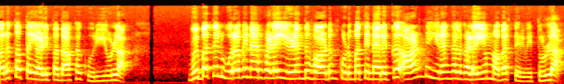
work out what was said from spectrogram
வருத்தத்தை அளிப்பதாக கூறியுள்ளார். விபத்தில் உறவினர்களை இழந்து வாடும் குடும்பத்தினருக்கு ஆழ்ந்த இரங்கல்களையும் அவர் தெரிவித்துள்ளார்.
